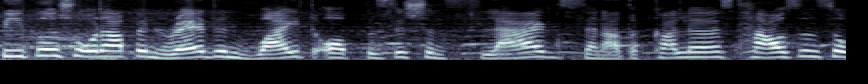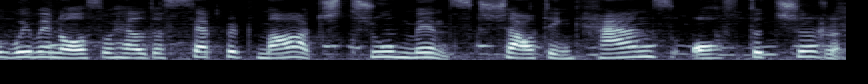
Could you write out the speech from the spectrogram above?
People showed up in red and white opposition flags and other colors. Thousands of women also held a separate march through Minsk, shouting, Hands off the children.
